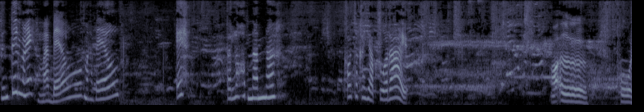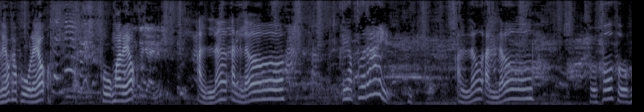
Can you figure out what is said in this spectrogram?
ตื่นเต้นไหม มาแบลมาแบลเอ๊ะ แต่รอบนั้นนะ เขาจะขยับตัวได้ อ๋อเออ โผล่แล้วค่ะโผล่แล้ว โผล่มาแล้ว อัลเลออัลเลอขยับตัวได้ อัลเลออัลเลอโหโหโหโห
